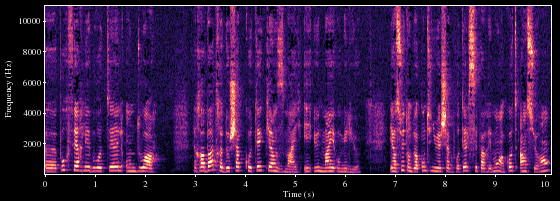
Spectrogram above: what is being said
euh, pour faire les bretelles, on doit rabattre de chaque côté 15 mailles et une maille au milieu. Et ensuite, on doit continuer chaque bretelle séparément en côte 1 sur 1,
